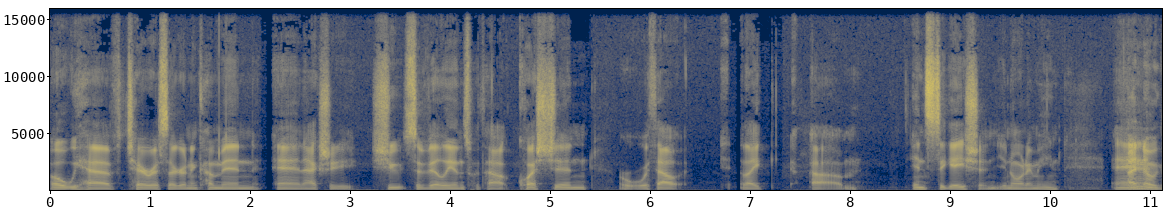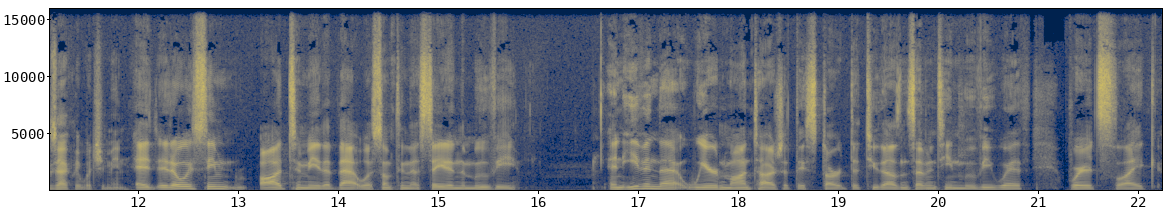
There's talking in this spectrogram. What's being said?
oh we have terrorists that are going to come in and actually shoot civilians without question or without like um, instigation you know what i mean and I know exactly what you mean. it, it always seemed odd to me that that was something that stayed in the movie and even that weird montage that they start the 2017 movie with where it's like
